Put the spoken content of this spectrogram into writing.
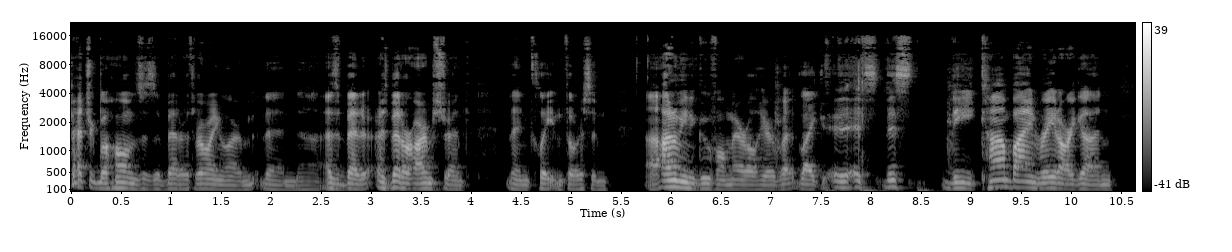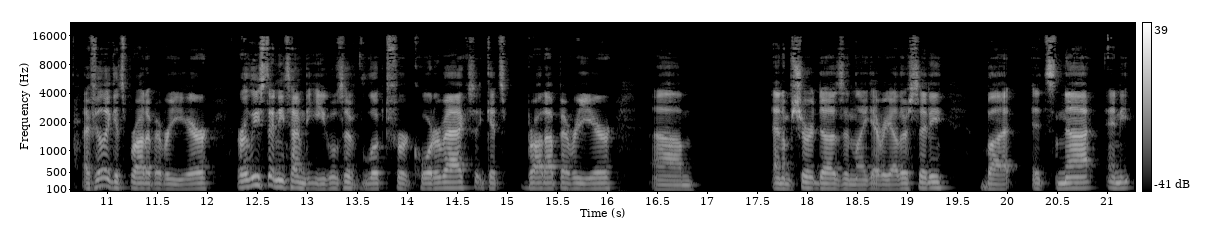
Patrick Mahomes has a better throwing arm than, uh, has a better, has better arm strength than Clayton Thorson. Uh, I don't mean to goof on Merrill here, but like, it's this, the combine radar gun. I feel like it's brought up every year, or at least anytime the Eagles have looked for quarterbacks, it gets brought up every year. Um, and I'm sure it does in like every other city, but it's not any.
